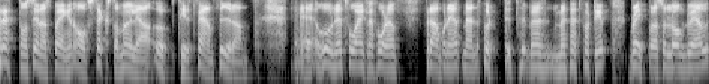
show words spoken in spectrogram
13 senaste poängen av 16 möjliga upp till 5-4. Eh, Rune två enkla får fram på nät men 40, med 30-40. Breakball, alltså lång duell.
